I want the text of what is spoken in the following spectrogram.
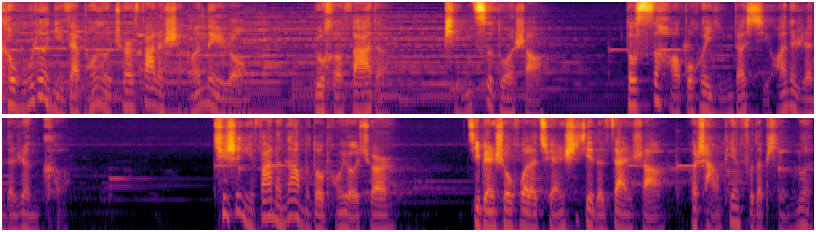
可无论你在朋友圈发了什么内容，如何发的，频次多少，都丝毫不会赢得喜欢的人的认可。其实你发了那么多朋友圈，即便收获了全世界的赞赏和长篇幅的评论，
